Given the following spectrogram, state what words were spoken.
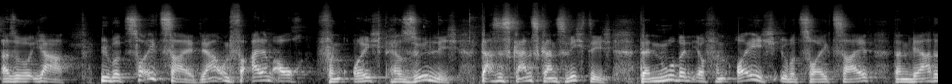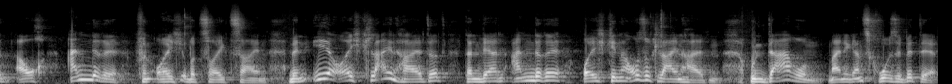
also ja, überzeugt seid ja, und vor allem auch von euch persönlich. Das ist ganz, ganz wichtig, denn nur wenn ihr von euch überzeugt seid, dann werdet auch andere von euch überzeugt sein. Wenn ihr euch klein haltet, dann werden andere euch genauso klein halten. Und darum meine ganz große Bitte,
